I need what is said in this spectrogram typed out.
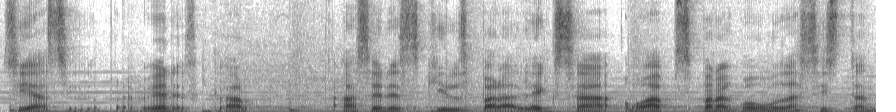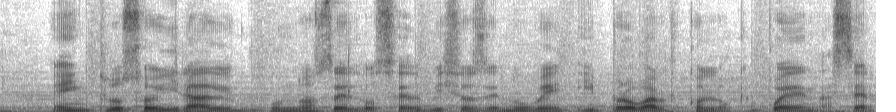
si así lo prefieres, claro. Hacer skills para Alexa o apps para Google Assistant e incluso ir a algunos de los servicios de nube y probar con lo que pueden hacer.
